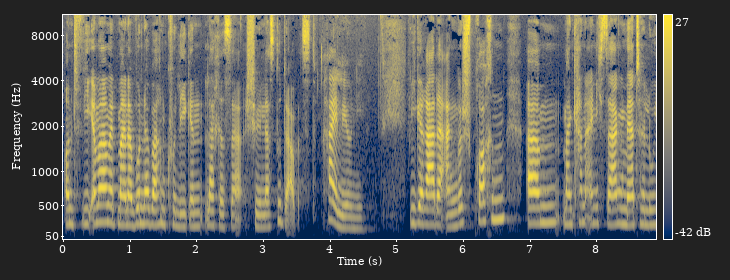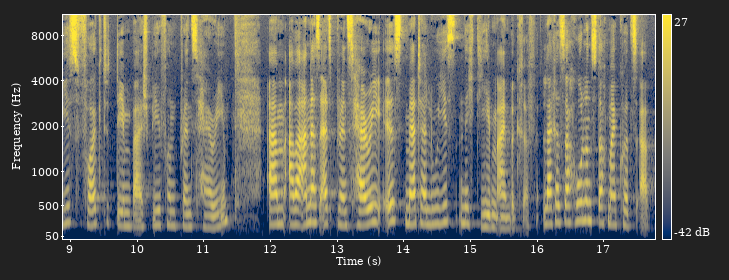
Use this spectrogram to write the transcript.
und wie immer mit meiner wunderbaren Kollegin Larissa. Schön, dass du da bist. Hi, Leonie. Wie gerade angesprochen, ähm, man kann eigentlich sagen, Märtha Louise folgt dem Beispiel von Prince Harry. Ähm, aber anders als Prince Harry ist Märtha Louise nicht jedem ein Begriff. Larissa, hol uns doch mal kurz ab.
